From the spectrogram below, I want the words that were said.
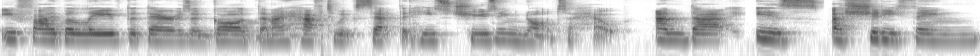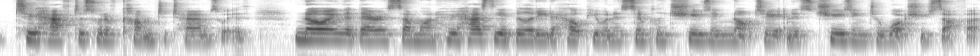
if I believe that there is a God, then I have to accept that he's choosing not to help. And that is a shitty thing to have to sort of come to terms with, knowing that there is someone who has the ability to help you and is simply choosing not to and is choosing to watch you suffer.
